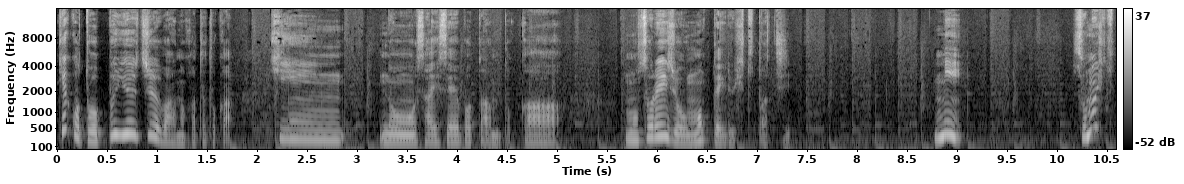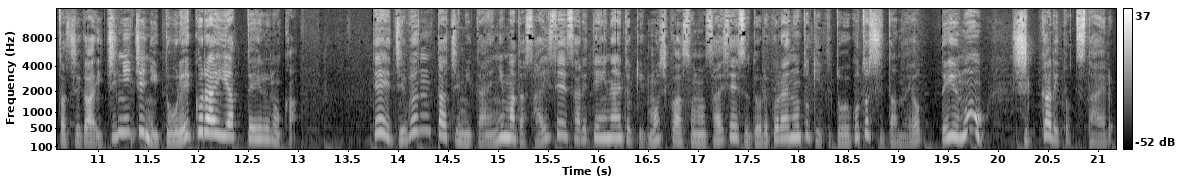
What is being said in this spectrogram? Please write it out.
結構トップ YouTuber の方とか金の再生ボタンとかもうそれ以上持っている人たちにその人たちが一日にどれくらいやっているのか。で自分たちみたいにまだ再生されていない時もしくはその再生数どれくらいの時ってどういうことしてたんだよっていうのをしっかりと伝える。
